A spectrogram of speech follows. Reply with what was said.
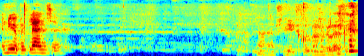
En nu heb ik lenzen. Ja, dan heb je niet goed naar me geluisterd.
